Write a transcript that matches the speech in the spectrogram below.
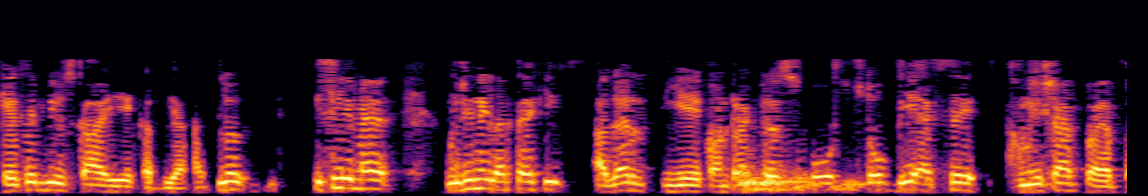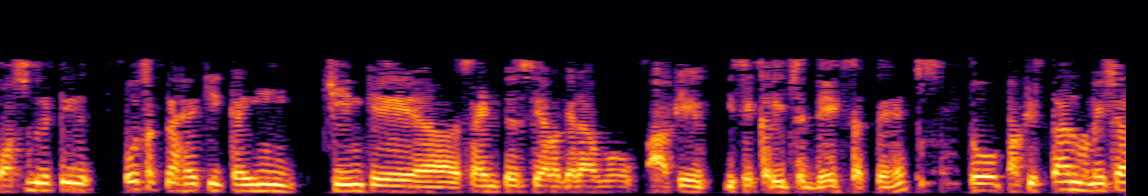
कैसे भी उसका ये कर दिया था। मतलब इसलिए मैं, मुझे नहीं लगता है कि अगर ये कॉन्ट्रैक्टर्स हो तो भी ऐसे हमेशा पॉसिबिलिटी हो सकता है कि कहीं चीन के साइंटिस्ट या वगैरह वो आके इसे करीब से देख सकते हैं। तो पाकिस्तान हमेशा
